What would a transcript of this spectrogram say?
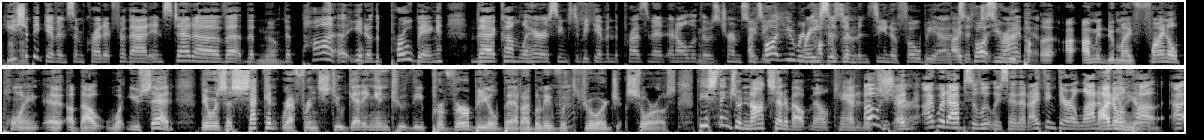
He should be given some credit for that instead of uh, the Uh-huh. No. the pon- uh, you know the probing that Kamala Harris seems to be giving the president and all of those terms I using thought you racism and xenophobia I to thought you. describe Repu- him. uh, I'm going to do my final point uh, about what you said. There was a second reference to getting into the proverbial bed, I believe, with George Soros. These things are not said about male candidates. Mm-hmm. Oh, sure. And- I would absolutely say that. I think there are a lot of I don't male hear uh,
